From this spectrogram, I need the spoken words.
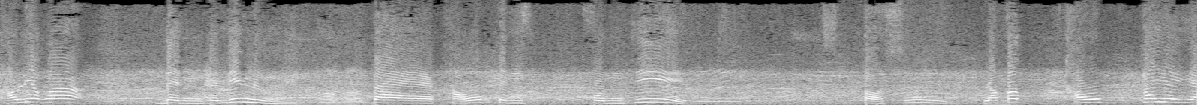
เขาเรียกว่าเด่นเป็นที่หนึ่งอ่าฮะ แต่เขาเป็นคนที่ต่อสู้ แล้วก็เขาพยาย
